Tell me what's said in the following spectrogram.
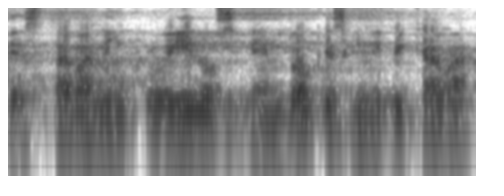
estaban incluidos en lo que significaba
